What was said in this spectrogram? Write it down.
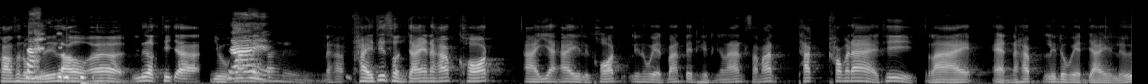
ความสนุกอยู่ที่เราเออเลือกที่จะอยู่ข้างใดใช่ข้างหนึ่งนะครับใครที่สนใจนะครับคอร์ส i หรือคอร์สรีโนเวทบ้านเป็นเหตุการณ์สามารถทักเข้ามาได้ที่ Line แอดนะครับรีโนเวทใหญ่หรือ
